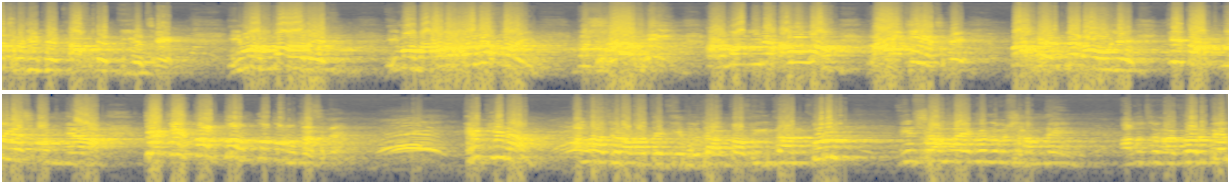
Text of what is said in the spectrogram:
আছে দিতে কাফের দিয়েছে। ইমাম ইমাম মুশরাফি রায় দিয়েছে কিতাব সামনে দেখে তোর দম কত ঠিক আল্লাহ যেন আমাদেরকে বোঝার টপিক দান ইনশাআল্লাহ সামনে আলোচনা করবেন।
